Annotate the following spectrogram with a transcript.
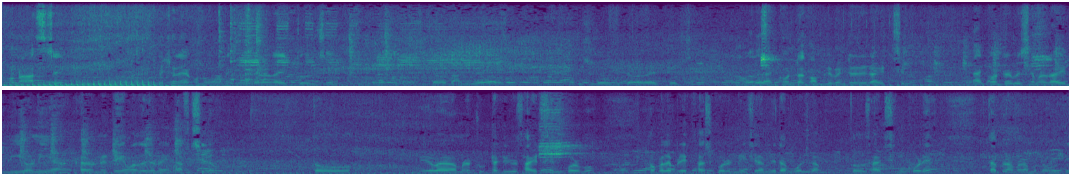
এখন আসছে পেছনে এখনও অনেক শিকারা রাইড চলছে। তারা দাঁড়িয়ে কিছুজন ভিতরে রাইড করছে। আমাদের এক ঘণ্টা কমপ্লিমেন্টারি রাইড ছিল। এক ঘণ্টার বেশি আমরা রাইড নিয়েও নিয়ে কারণ এটাই আমাদের জন্য এনাফ ছিল। তো এবার আমরা টুকটাক কিছু সাইট সিন করব। সকালে ব্রেকফাস্ট করে নিয়েছিলাম যেটা বললাম। তো সাইট সিন করে তারপরে আমরা মোটামুটি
